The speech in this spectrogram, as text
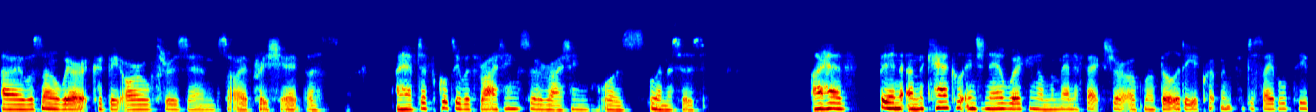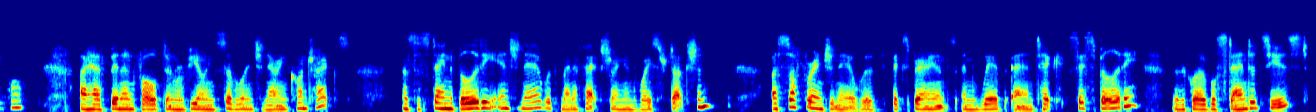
I was not aware it could be oral through Zoom, so I appreciate this. I have difficulty with writing, so writing was limited. I have been a mechanical engineer working on the manufacture of mobility equipment for disabled people. I have been involved in reviewing civil engineering contracts, a sustainability engineer with manufacturing and waste reduction, a software engineer with experience in web and tech accessibility with global standards used.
